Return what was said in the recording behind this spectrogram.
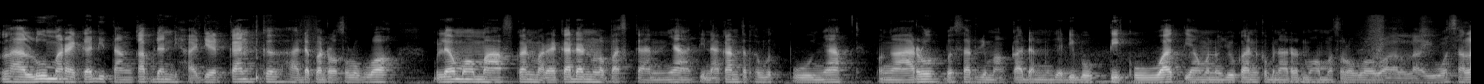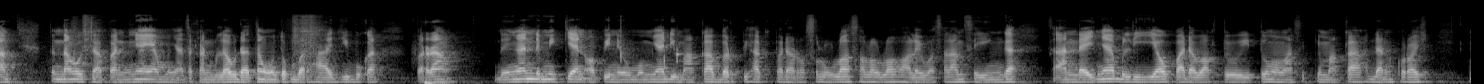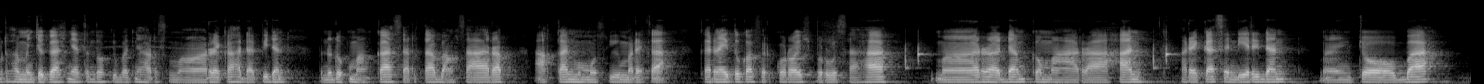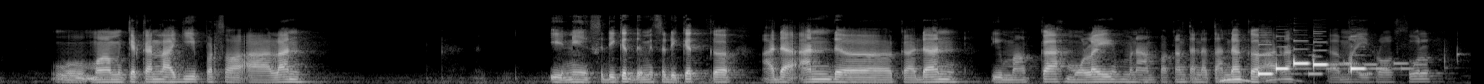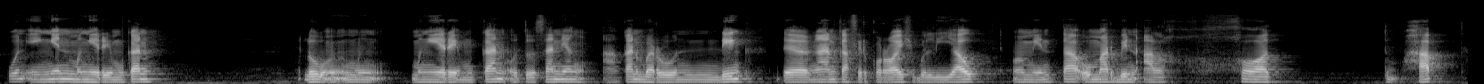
Lalu mereka ditangkap dan dihadirkan ke hadapan Rasulullah. Beliau memaafkan mereka dan melepaskannya. Tindakan tersebut punya pengaruh besar di Makkah dan menjadi bukti kuat yang menunjukkan kebenaran Muhammad SAW tentang ucapannya yang menyatakan beliau datang untuk berhaji bukan perang. Dengan demikian opini umumnya di Makkah berpihak kepada Rasulullah SAW sehingga seandainya beliau pada waktu itu memasuki Makkah dan Quraisy berusaha mencegahnya tentu akibatnya harus mereka hadapi dan penduduk Makkah serta bangsa Arab akan memusuhi mereka. Karena itu kafir Quraisy berusaha meredam kemarahan mereka sendiri dan mencoba uh, memikirkan lagi persoalan ini sedikit demi sedikit keadaan de keadaan di Makkah mulai menampakkan tanda-tanda ke arah damai Rasul pun ingin mengirimkan lo mengirimkan utusan yang akan berunding dengan kafir Quraisy. Beliau meminta Umar bin Al-Khattab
